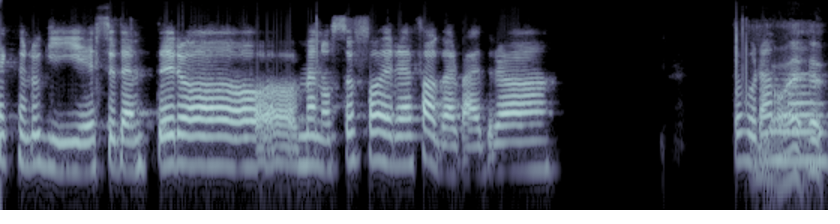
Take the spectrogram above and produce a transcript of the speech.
teknologistudenter, og, men også for eh, fagarbeidere. Så hvordan ja, jeg,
